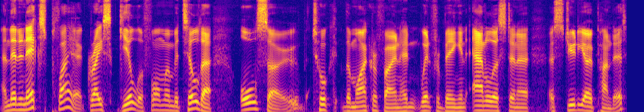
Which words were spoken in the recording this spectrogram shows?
And then an ex player, Grace Gill, a former Matilda, also took the microphone and went from being an analyst and a, a studio pundit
